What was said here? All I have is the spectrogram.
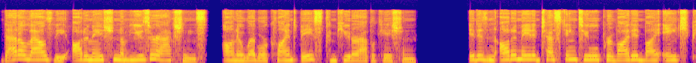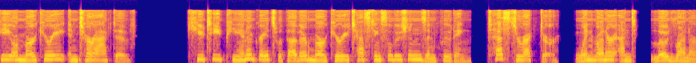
that allows the automation of user actions on a web or client-based computer application. It is an automated testing tool provided by HP or Mercury Interactive. QTP integrates with other Mercury testing solutions including Test Director, WinRunner and LoadRunner.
